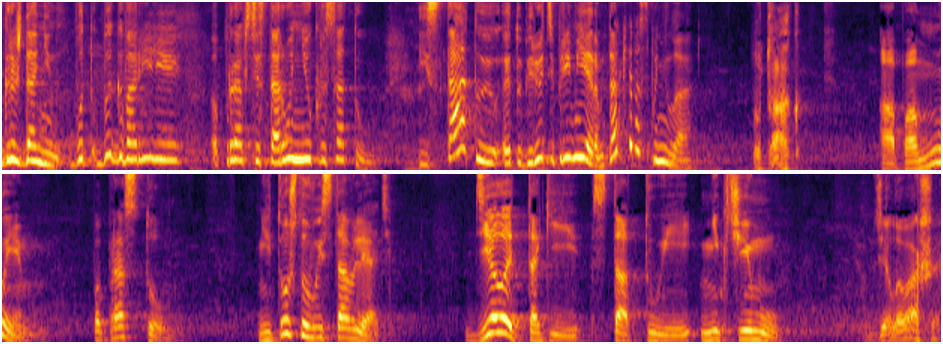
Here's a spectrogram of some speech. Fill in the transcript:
гражданин, вот вы говорили про всестороннюю красоту. И статую эту берете примером, так я вас поняла? Ну так. А по-моему, по-простому. Не то, что выставлять. Делать такие статуи ни к чему. Дело ваше.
